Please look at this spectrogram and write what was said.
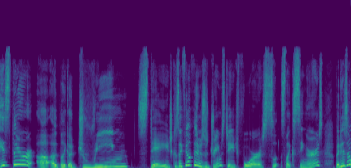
Is there a, a like a dream stage? Because I feel there's a dream stage for s- like singers, but is there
